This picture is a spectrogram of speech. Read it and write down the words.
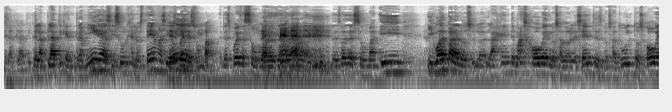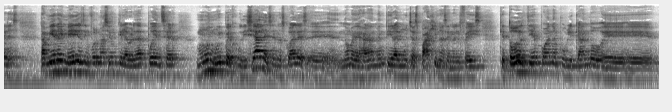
De la plática. De la plática entre amigas y surgen los temas. Y, después de Zumba. Después de Zumba, desde luego. después de Zumba. Y igual para los, la, gente más joven, los adolescentes, los adultos jóvenes, también hay medios de información que la verdad pueden ser muy, muy perjudiciales, en los cuales, eh, no me dejarán mentir, hay muchas páginas en el Face que todo el tiempo andan publicando eh, eh,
